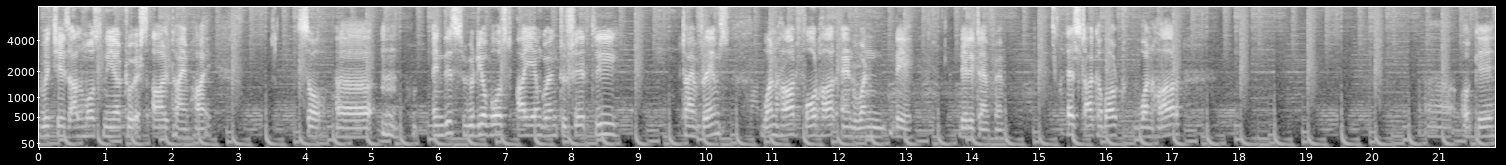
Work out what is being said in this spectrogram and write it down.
which is almost near to its all-time high. So uh, in this video post i am going to share three time frames one hour four hour and one day daily time frame. Let's talk about one hour. Uh, okay.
